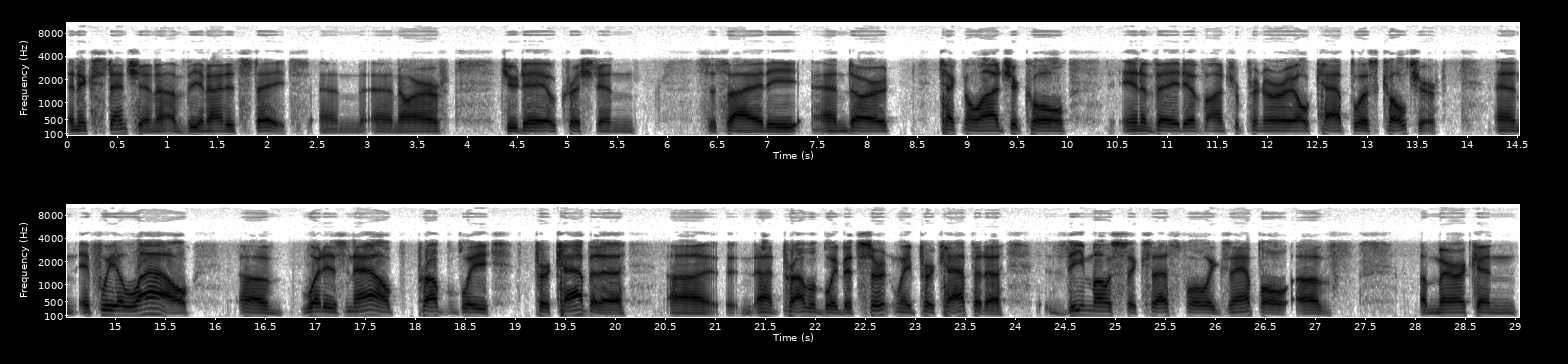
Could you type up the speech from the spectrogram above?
an extension of the United States and and our Judeo-Christian society and our technological, innovative, entrepreneurial, capitalist culture. And if we allow uh, what is now probably per capita uh, not probably, but certainly per capita, the most successful example of American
